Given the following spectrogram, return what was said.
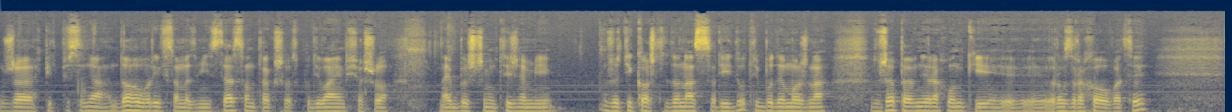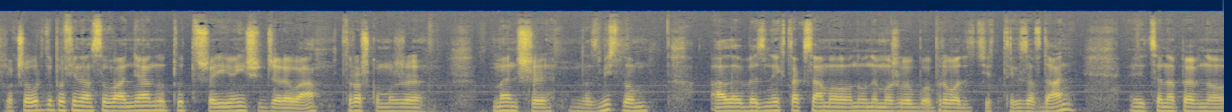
вже підписання договорів саме з міністерством, так що сподіваємося, що найближчими тижнями вже ті кошти до нас дійдуть і буде можна вже певні рахунки е, розраховувати. Якщо говорити про фінансування, ну тут ще є інші джерела, трошки може менше за змістом, але без них так само ну, неможливо було проводити тих завдань. І це, напевно,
